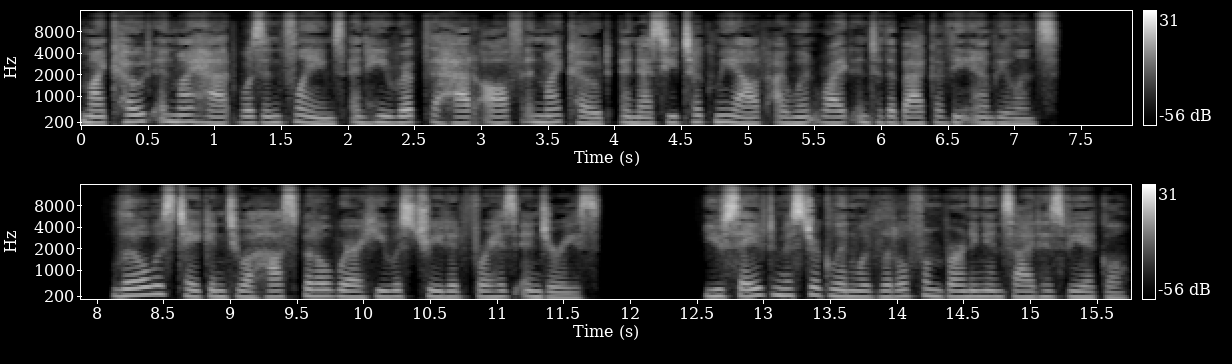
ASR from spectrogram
My coat and my hat was in flames and he ripped the hat off and my coat and as he took me out I went right into the back of the ambulance. Lil was taken to a hospital where he was treated for his injuries. You saved Mr. Glennwood Little from burning inside his vehicle.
